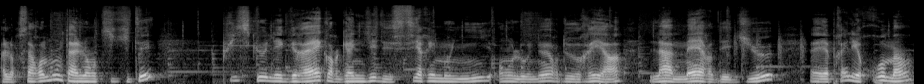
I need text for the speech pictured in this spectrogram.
Alors, ça remonte à l'Antiquité, puisque les Grecs organisaient des cérémonies en l'honneur de Rhea, la mère des dieux, et après les Romains,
